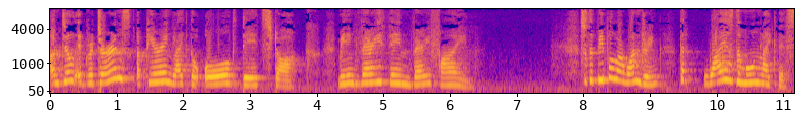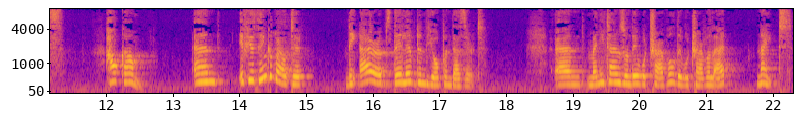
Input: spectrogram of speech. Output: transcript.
until it returns appearing like the old date stalk, meaning very thin, very fine. So the people were wondering that why is the moon like this? How come? And if you think about it, the Arabs, they lived in the open desert. And many times when they would travel, they would travel at night.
